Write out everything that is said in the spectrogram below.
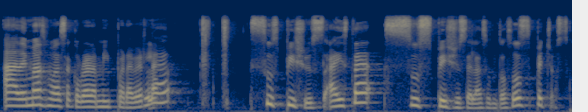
además me vas a cobrar a mí para verla. Suspicious, ahí está suspicious el asunto, sospechoso.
